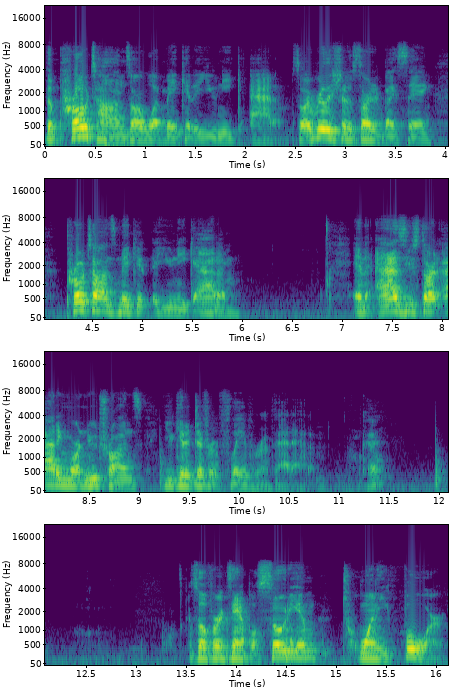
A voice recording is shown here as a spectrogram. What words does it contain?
The protons are what make it a unique atom. So I really should have started by saying protons make it a unique atom. And as you start adding more neutrons, you get a different flavor of that atom. Okay? So for example, sodium 24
